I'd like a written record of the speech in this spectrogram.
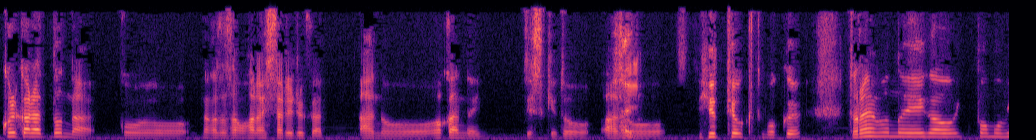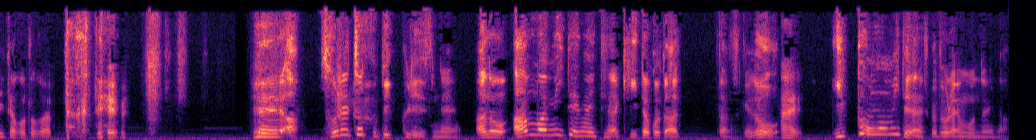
これからどんな、こう、中田さんお話しされるか、あの、わかんないんですけど、あの、言っておくと僕、ドラえもんの映画を一本も見たことがなくて、へえ、あ、それちょっとびっくりですね。あの、あんま見てないっていうのは聞いたことあったんですけど、はい。一本も見てないんですか、ドラえもんの映画。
